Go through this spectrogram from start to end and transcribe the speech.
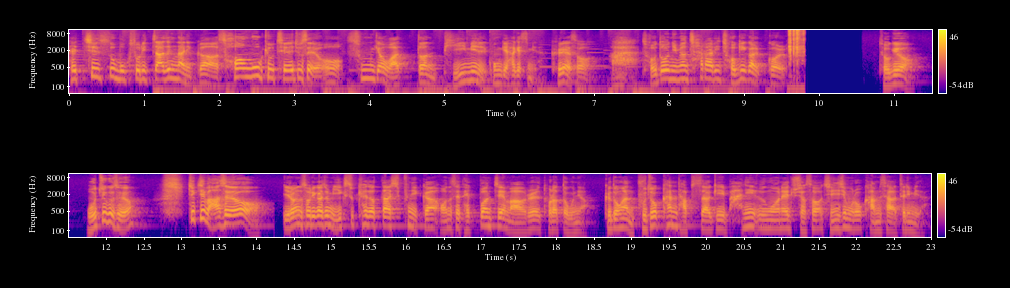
배칠수 목소리 짜증나니까 성우 교체해주세요. 숨겨왔던 비밀 공개하겠습니다. 그래서 아, 저 돈이면 차라리 저기 갈 걸. 저기요, 뭐 찍으세요? 찍지 마세요. 이런 소리가 좀 익숙해졌다 싶으니까 어느새 100번째 마을을 돌았더군요. 그동안 부족한 답사기 많이 응원해 주셔서 진심으로 감사드립니다.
